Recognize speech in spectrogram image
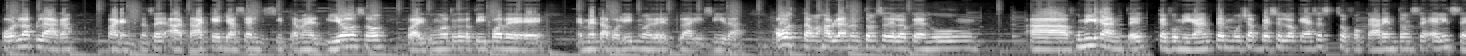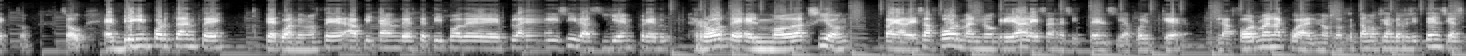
por la plaga para entonces ataque ya sea el sistema nervioso o algún otro tipo de metabolismo del plaguicida. O estamos hablando entonces de lo que es un ah, fumigante, que el fumigante muchas veces lo que hace es sofocar entonces el insecto. So, es bien importante que cuando uno esté aplicando este tipo de plaguicida siempre rote el modo de acción para de esa forma no crear esa resistencia, porque la forma en la cual nosotros estamos creando resistencias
